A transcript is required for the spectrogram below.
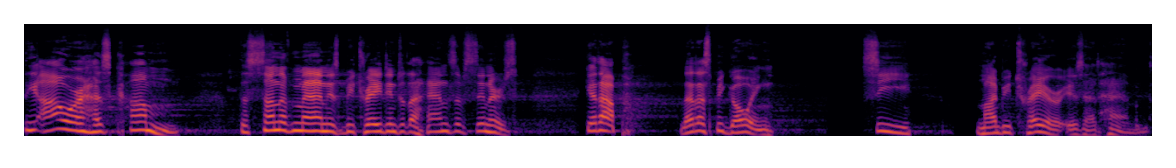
The hour has come. The Son of Man is betrayed into the hands of sinners. Get up, let us be going. See, my betrayer is at hand.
